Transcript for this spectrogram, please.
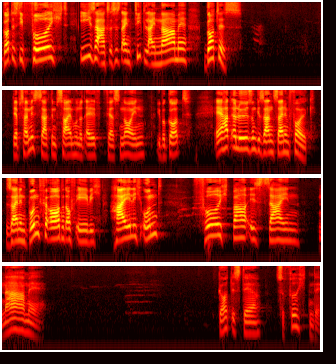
Gott ist die Furcht Isaaks. Es ist ein Titel, ein Name Gottes. Der Psalmist sagt im Psalm 111, Vers 9 über Gott, er hat Erlösung gesandt seinem Volk, seinen Bund verordnet auf ewig, heilig und furchtbar ist sein Name. Gott ist der zu fürchtende.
